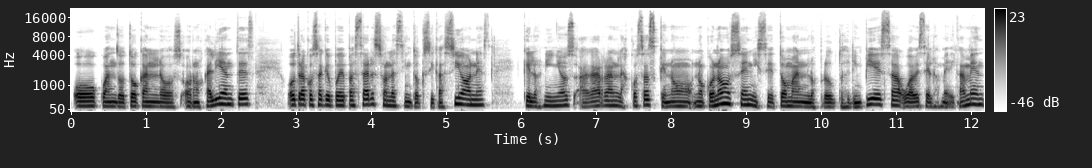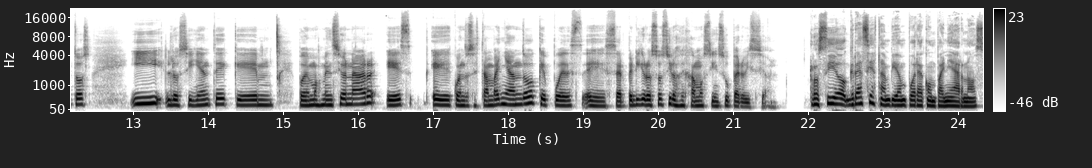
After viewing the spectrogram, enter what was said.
o cuando tocan los hornos calientes. Otra cosa que puede pasar son las intoxicaciones que los niños agarran las cosas que no, conocen y se toman los productos de limpieza o a veces los medicamentos. Y lo siguiente que mm, podemos mencionar es eh, cuando se están bañando, que puede eh, ser peligroso si los dejamos sin supervisión. Rocío, gracias también por acompañarnos.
